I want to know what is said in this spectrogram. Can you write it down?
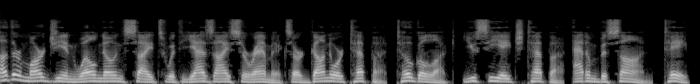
Other Margian well-known sites with Yazai ceramics are Gonur Tepe, Togoluk, Uch Tepe, Adam Basan, Tape,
